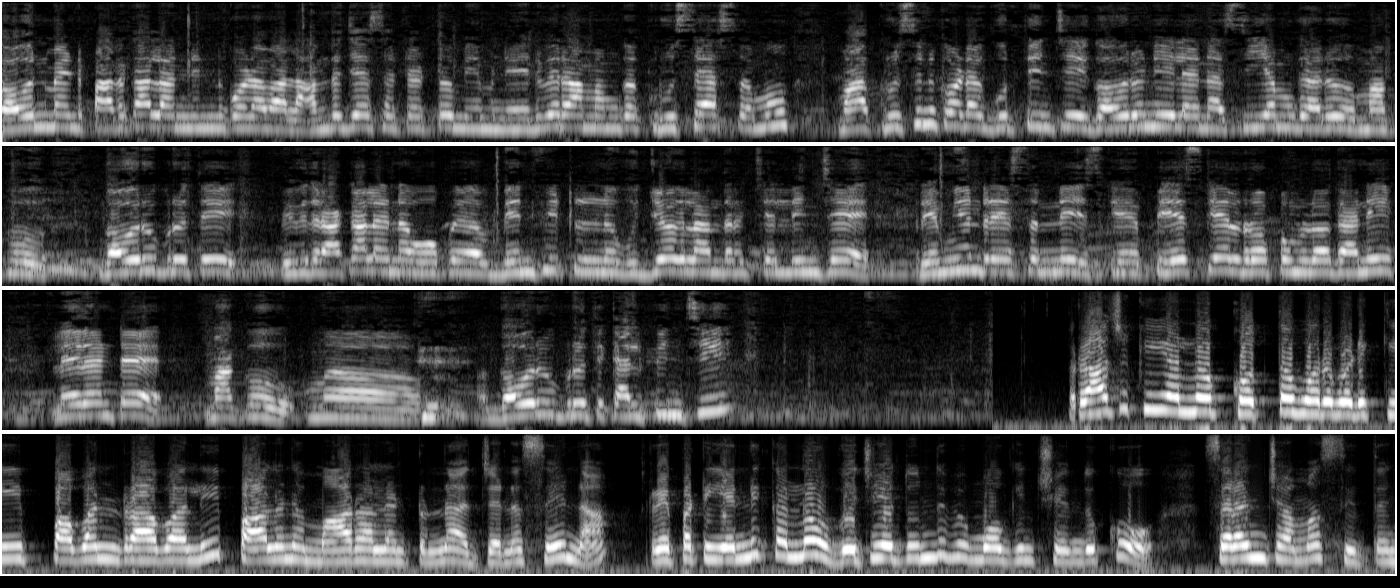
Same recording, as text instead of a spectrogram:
గవర్నమెంట్ పథకాలన్నింటినీ కూడా వాళ్ళు అందజేసేటట్టు మేము నిర్విరామంగా కృషి చేస్తాము. మా కృషిని కూడా గుర్తించి గౌరవనీయులైన సీఎం గారు మాకు గౌరవ భృతి వివిధ రకాలైన బెనిఫిట్లను ఉద్యోగులందరికీ చెల్లించే రెమ్యూనరేషన్ని పే స్కేల్ రూపంలో గాని లేదంటే మాకు గౌరవభృతి కల్పించి రాజకీయాల్లో కొత్త ఒరవడికి పవన్ రావాలి పాలన మారాలంటున్న జనసేన రేపటి ఎన్నికల్లో విజయదుందువి మోగించేందుకు సరంజామా సిద్దం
